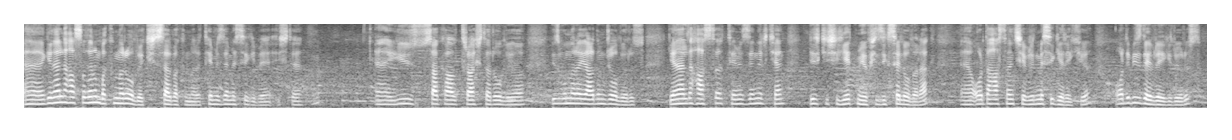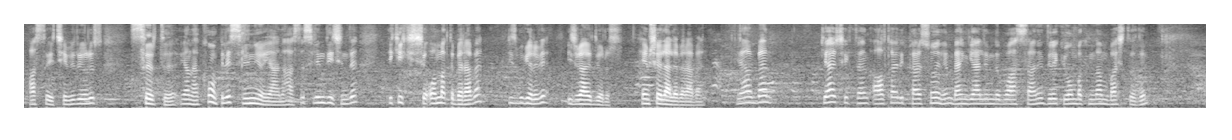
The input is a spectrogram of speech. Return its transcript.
Ee, genelde hastaların bakımları oluyor, kişisel bakımları, temizlemesi gibi işte e, yüz, sakal tıraşları oluyor. Biz bunlara yardımcı oluyoruz. Genelde hasta temizlenirken bir kişi yetmiyor fiziksel olarak. E, orada hastanın çevrilmesi gerekiyor. Orada biz devreye giriyoruz. Hastayı çeviriyoruz. Sırtı, yanak komple siliniyor yani hasta. Silindiği için de iki kişi olmakla beraber biz bu görevi icra ediyoruz. Hemşirelerle beraber. Ya ben gerçekten 6 aylık personelim. Ben geldiğimde bu hastaneye direkt yoğun bakımdan başladım.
